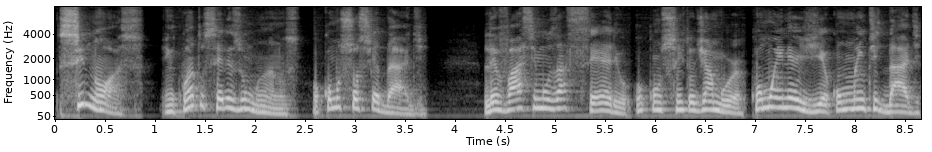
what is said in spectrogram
Se nós, enquanto seres humanos, ou como sociedade, levássemos a sério o conceito de amor como uma energia, como uma entidade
